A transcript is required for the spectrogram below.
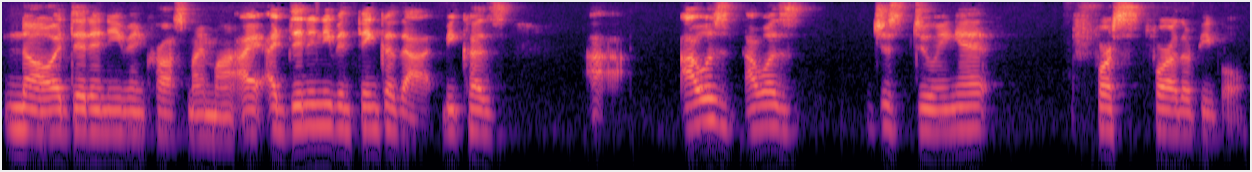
No, it didn't even cross my mind. I, I didn't even think of that because I, I was I was just doing it for for other people.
